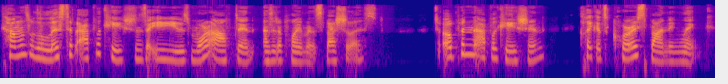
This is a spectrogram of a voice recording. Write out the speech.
comes with a list of applications that you use more often as a deployment specialist. To open an application, click its corresponding link.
